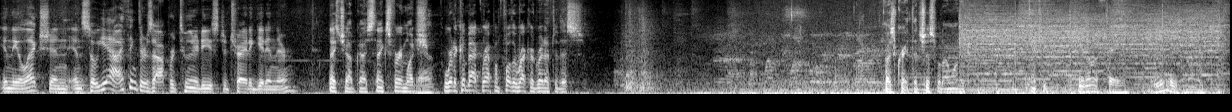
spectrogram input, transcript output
in the election. And so, yeah, I think there's opportunities to try to get in there. Nice job, guys. Thanks very much. Yeah. We're going to come back, wrap up for the record right after this. That's great. That's just what I wanted. Thank you. You know, if they really wanted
